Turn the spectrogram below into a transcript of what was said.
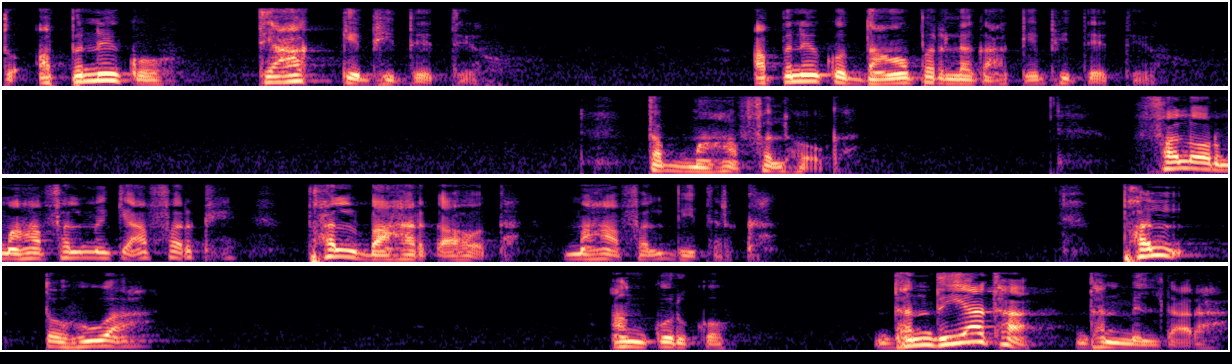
तो अपने को त्याग के भी देते हो। अपने को दांव पर लगा के भी देते हो। तब महाफल होगा। फल और महाफल में क्या फ़र्क है? फल बाहर का होता, महाफल भीतर का। फल तो हुआ, अंकुर को। धन दिया था, धन मिलता रहा।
